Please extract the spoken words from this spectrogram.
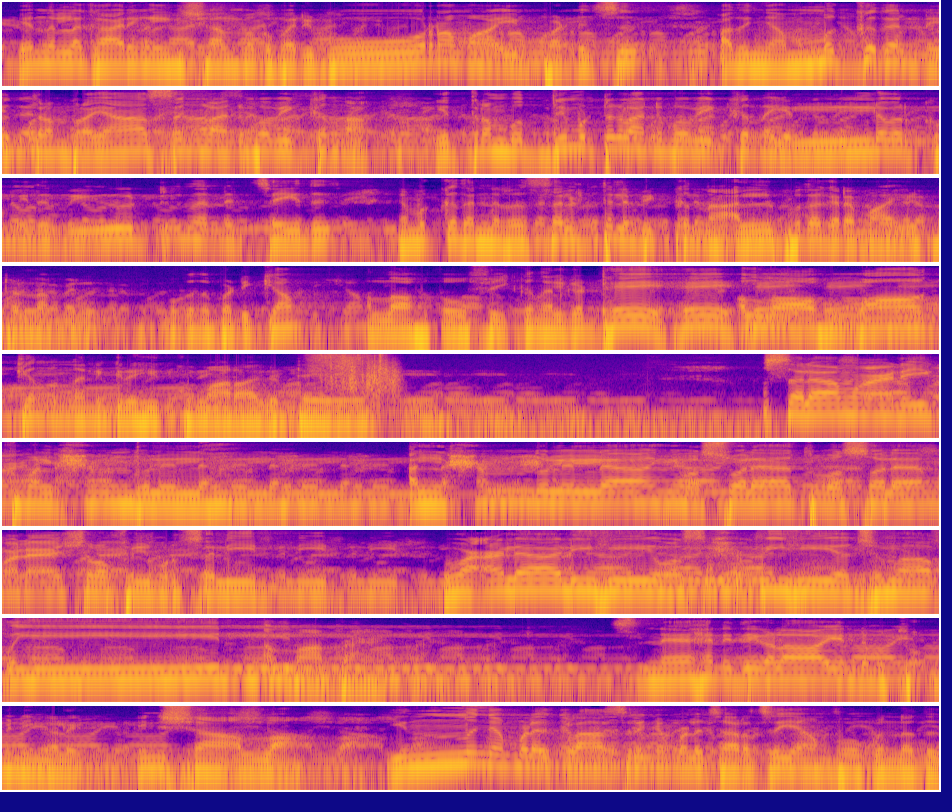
എന്നുള്ള കാര്യങ്ങൾ ഇൻഷാ നമുക്ക് പരിപൂർണമായി പഠിച്ച് അത് നമുക്ക് തന്നെ ഇത്തരം പ്രയാസങ്ങൾ അനുഭവിക്കുന്ന ഇത്തരം ബുദ്ധിമുട്ടുകൾ അനുഭവിക്കുന്ന എല്ലാവർക്കും ഇത് വീട്ടിൽ തന്നെ ചെയ്ത് നമുക്ക് തന്നെ റിസൾട്ട് ലഭിക്കുന്ന അത്ഭുതകരമായിട്ടുള്ള അമൽ നമുക്കൊന്ന് പഠിക്കാം. അള്ളാഹു തൗഫീക്ക് നൽകട്ടെ. അള്ളാഹു ഭാഗ്യം നിന്ന് അനുഗ്രഹിക്കുമാറാകട്ടെ. السلام عليكم الحمد لله الحمد لله والصلاة والسلام على أشرف المرسلين وعلى آله وصحبه أجمعين أما بعد സ്നേഹനിധികളായ എൻ്റെ മുത്തുമിനിങ്ങളെ ഇൻഷാ അള്ളാ ഇന്ന് നമ്മൾ ക്ലാസ്സിൽ നമ്മൾ ചർച്ച ചെയ്യാൻ പോകുന്നത്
